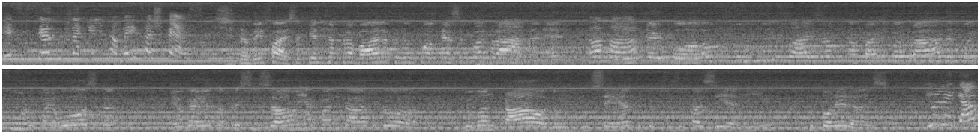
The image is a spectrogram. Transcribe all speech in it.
Esse centro daqui ele também faz peças? Ele também faz, só que ele já trabalha, por exemplo, com a peça quadrada, né? Uhum. Ele interpola o fundo e faz a, a parte quadrada, põe furo, põe rosca. Eu garanto a precisão e a qualidade do, do mancal, do, do centro que eu preciso fazer ali, com tolerância. E o legal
